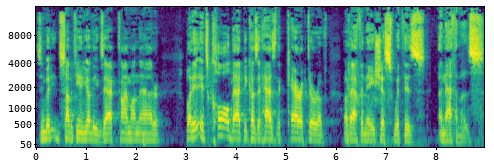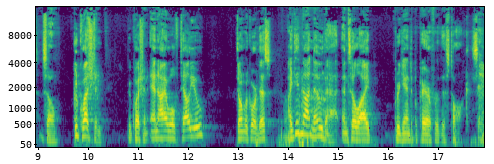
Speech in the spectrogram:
Does anybody, Sabatino, do you have the exact time on that? Or, but it, it's called that because it has the character of, of Athanasius with his anathemas. So, good question. Good question. And I will tell you, don't record this, I did not know that until I began to prepare for this talk. So.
